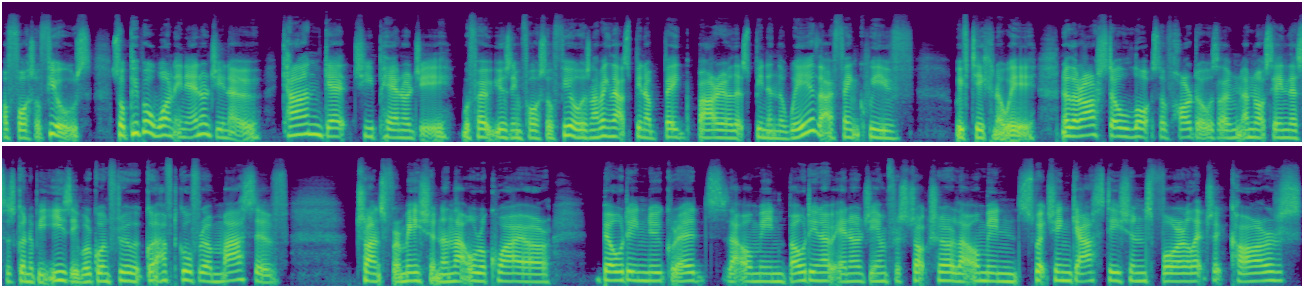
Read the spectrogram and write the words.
of fossil fuels. So people wanting energy now can get cheap energy without using fossil fuels. And I think that's been a big barrier that's been in the way that I think we've we've taken away. Now there are still lots of hurdles. I'm, I'm not saying this is going to be easy. We're going through going to have to go through a massive transformation, and that will require building new grids. That'll mean building out energy infrastructure. That'll mean switching gas stations for electric cars,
